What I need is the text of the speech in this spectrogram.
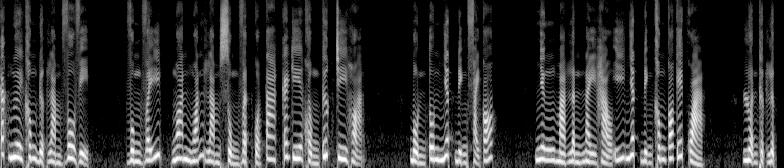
các ngươi không được làm vô vị. Vùng vẫy, ngoan ngoãn làm sủng vật của ta, cái kia khổng tước chi họa. Bổn tôn nhất định phải có. Nhưng mà lần này hảo ý nhất định không có kết quả. Luận thực lực,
